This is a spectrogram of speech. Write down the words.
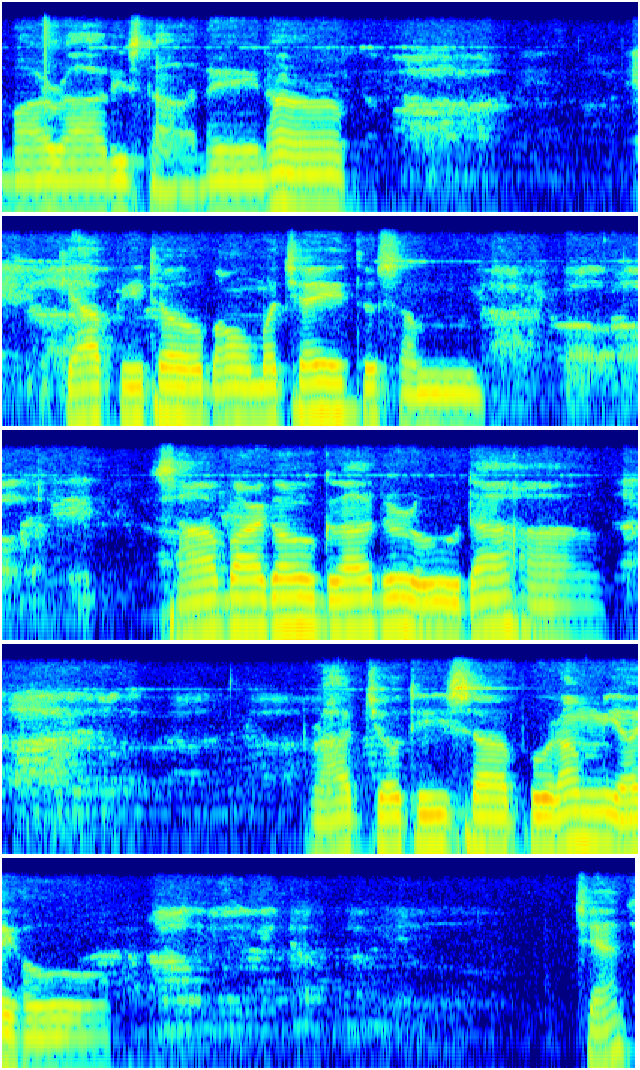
Rajyotisapurami Yayo. Chant.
